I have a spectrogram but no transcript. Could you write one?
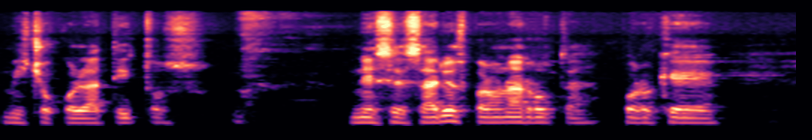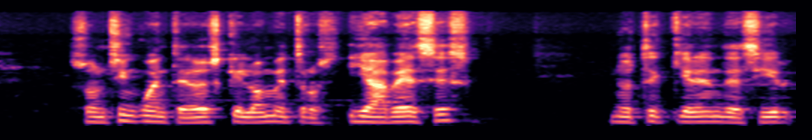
mis chocolatitos necesarios para una ruta, porque son 52 kilómetros y a veces no te quieren decir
